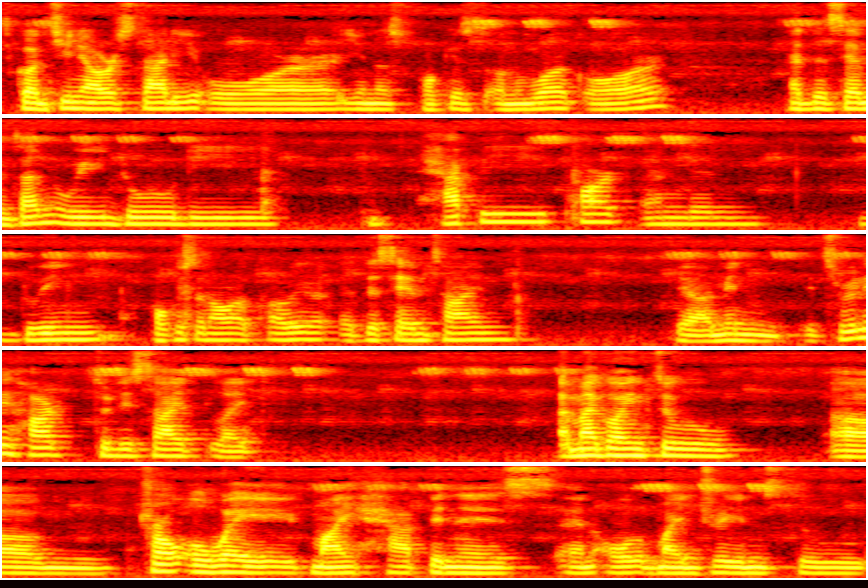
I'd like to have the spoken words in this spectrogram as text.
to continue our study or you know focus on work or at the same time we do the happy part and then doing focus on our career at the same time yeah i mean it's really hard to decide like am i going to um, throw away my happiness and all of my dreams to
